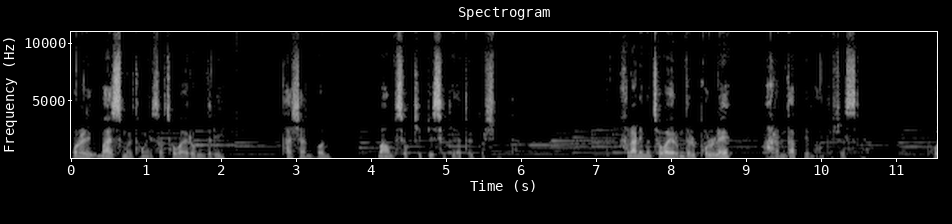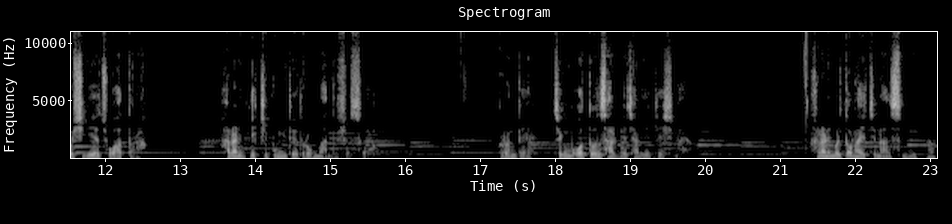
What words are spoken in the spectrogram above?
오늘 말씀을 통해서 저와 여러분들이 다시 한번 마음속 깊이 새겨야 될 것입니다. 하나님은 저와 여러분들을 본래 아름답게 만드셨어요. 보시기에 좋았더라. 하나님께 기쁨이 되도록 만드셨어요. 그런데 지금 어떤 삶의 자리에 계시나요? 하나님을 떠나 있지는 않습니까?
